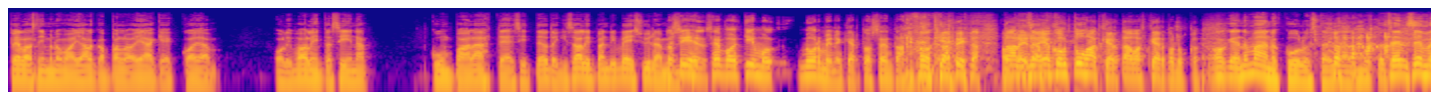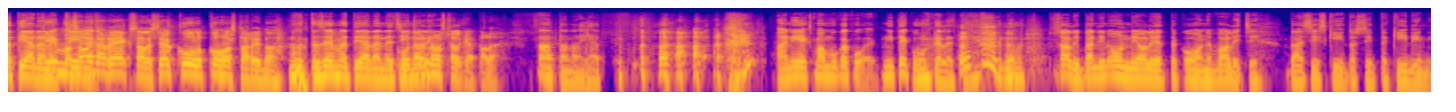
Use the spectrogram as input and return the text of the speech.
pelasi nimenomaan jalkapalloa ja jääkiekkoa ja oli valinta siinä – kumpaa lähtee. Sitten jotenkin salibändi vei sydämen. No siihen, sen voi Kimmo Nurminen kertoa sen tarina. Okay. tarina, tarina okay, joku tuhat kertaa vasta kertonutko. Okei, okay, no mä en ole kuullut sitä vielä, mutta sen, sen mä tiedän, Kimmo, että soita siinä... Reksalle, se ei ole kuullut kohostarinaa. Mutta sen mä tiedän, että siinä oli... nostalgia paljon. Saatana jättä. Ai niin, eikö mä mukaan, ku... niin te kuuntelette. No, salibändin onni oli, että Kohonen valitsi, tai siis kiitos sitten Kidin,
